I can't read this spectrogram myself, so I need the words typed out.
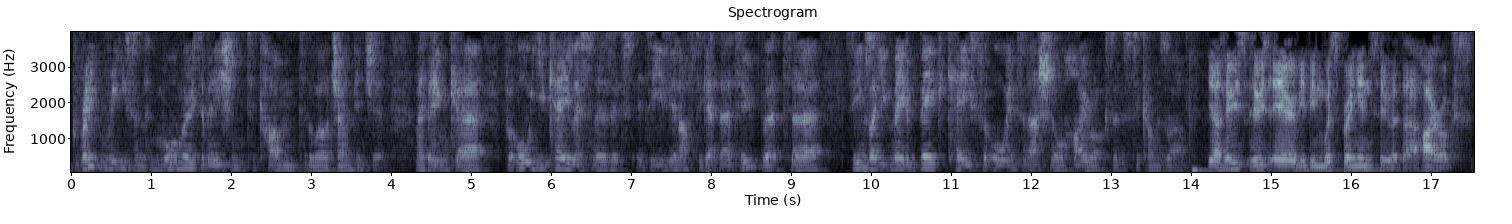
great reason and more motivation to come to the World Championship. I think uh, for all UK listeners, it's it's easy enough to get there too, but. Uh, Seems like you've made a big case for all international Hyroxers to come as well. Yeah, whose whose ear have you been whispering into at the Hyrox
